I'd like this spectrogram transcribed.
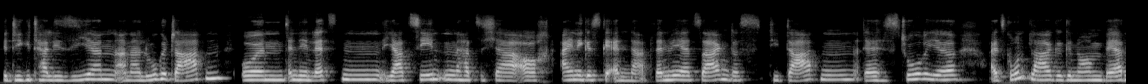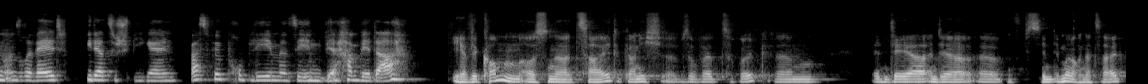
wir digitalisieren analoge Daten. Und in den letzten Jahrzehnten hat sich ja auch einiges geändert. Wenn wir jetzt sagen, dass die Daten der Historie als Grundlage genommen werden, unsere Welt wieder zu spiegeln, was für Probleme sehen wir, haben wir da? Ja, wir kommen aus einer Zeit, gar nicht äh, so weit zurück. Ähm in der, in der äh, sind immer noch in der Zeit,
